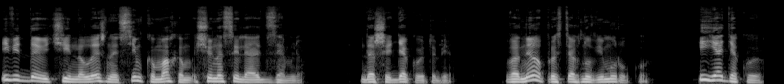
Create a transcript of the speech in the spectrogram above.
і віддаючи належне всім комахам, що населяють землю. Даши, дякую тобі. Ванмяо простягнув йому руку. І я дякую.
